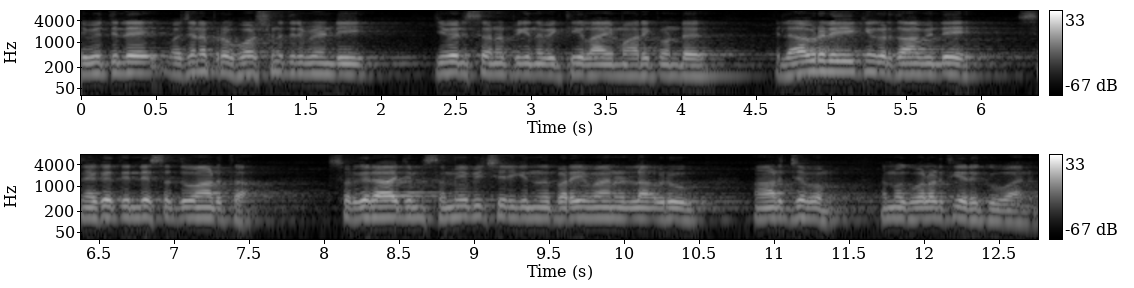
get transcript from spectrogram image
ദൈവത്തിന്റെ വചനപ്രഘോഷണത്തിന് വേണ്ടി ജീവൻ സമർപ്പിക്കുന്ന വ്യക്തികളായി മാറിക്കൊണ്ട് എല്ലാവരിലേക്കും കർത്താവിന്റെ സ്നേഹത്തിന്റെ സദ്വാർത്ത സ്വർഗരാജ്യം സമീപിച്ചിരിക്കുന്നത് പറയുവാനുള്ള ഒരു ആർജവം നമുക്ക് വളർത്തിയെടുക്കുവാനും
